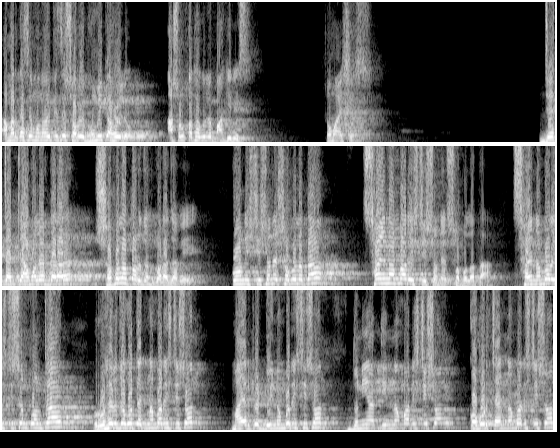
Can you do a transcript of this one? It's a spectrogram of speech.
আমার কাছে মনে হইতেছে সবে ভূমিকা হইল। আসল কথাগুলো বাকি রয়েছে সময় শেষ। যে চারটি আমলের দ্বারা সফলতা অর্জন করা যাবে, কোন স্টেশনের সফলতা? ছয় নম্বর স্টেশনের সফলতা। ছয় নম্বর স্টেশন কোনটা? রোহের জগৎ এক নম্বর স্টেশন, মায়ের পেট দুই নম্বর স্টেশন, দুনিয়া তিন নম্বর স্টেশন, কবর চার নম্বর স্টেশন,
